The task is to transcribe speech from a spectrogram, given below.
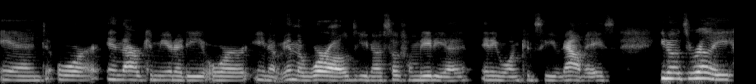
and or in our community or you know in the world you know social media anyone can see you nowadays you know it's really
